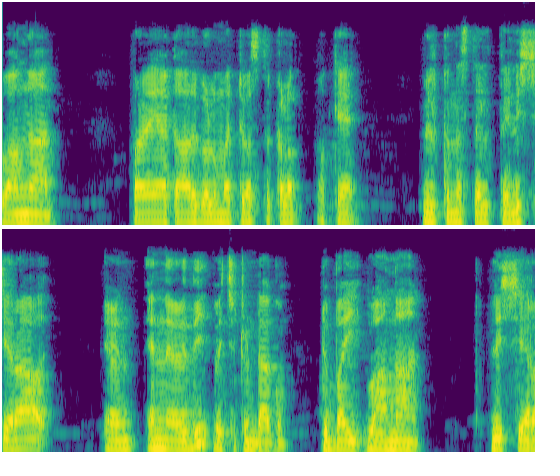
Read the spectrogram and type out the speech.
വാങ്ങാൻ. പഴയ കാറുകളും മറ്റു വസ്തുക്കളും ഒക്കെ വിൽക്കുന്ന സ്ഥലത്ത് ലിഷിറ എന്നെഴുതി വെച്ചിട്ടുണ്ടാകും. ടു ബൈ വാങ്ങാൻ. ലിഷിറ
